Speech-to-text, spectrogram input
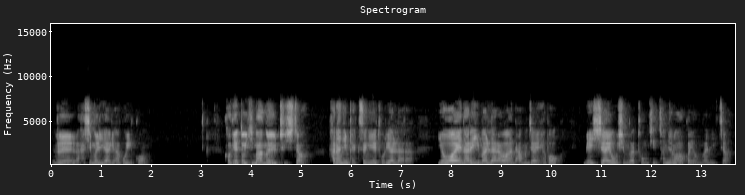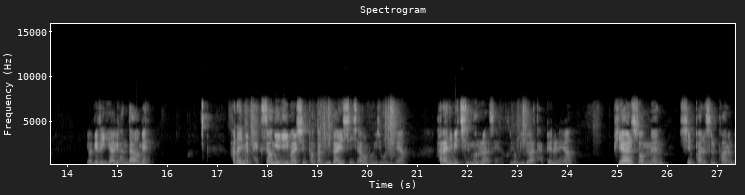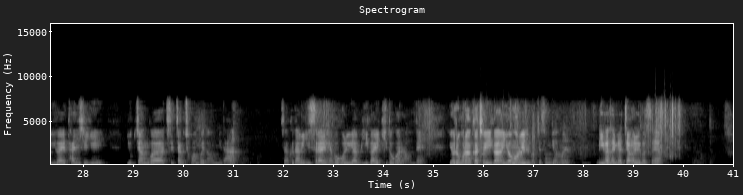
를 하심을 이야기하고 있고 거기에 또 희망을 주시죠. 하나님 백성에게 도래할 나라, 여호와의 날에 임할 나라와 남은 자의 회복, 메시아의 오심과 통치, 천년왕국과 연관이 있죠. 여기에서 이야기를 한 다음에 하나님의 백성에게 임할 심판과 미가의 신실함을 보여주고 있는데요. 하나님이 질문을 하세요. 그리고 미가가 답변을 해요. 피할 수 없는 심판을 슬퍼하는 미가의 탄식이 6장과 7장 초반부에 나옵니다. 자, 그 다음에 이스라엘 회복을 위한 미가의 기도가 나오는데 여러분 아까 저희가 영어로 읽었죠, 성경을. 미가서 몇 장을 읽었어요?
